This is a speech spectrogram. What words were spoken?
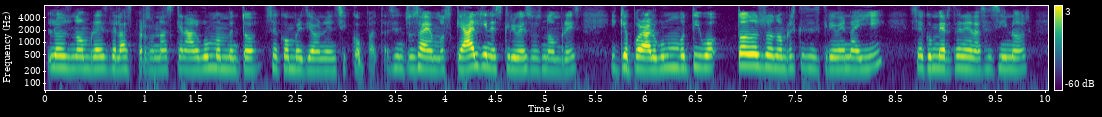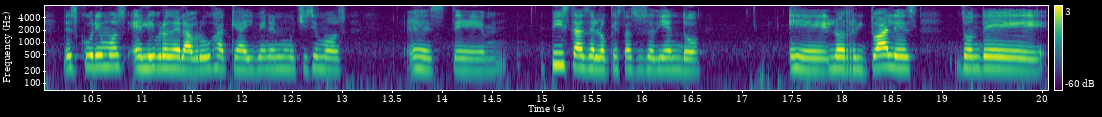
los nombres de las personas que en algún momento se convirtieron en psicópatas. Entonces sabemos que alguien escribe esos nombres y que por algún motivo todos los nombres que se escriben allí se convierten en asesinos. Descubrimos el libro de la bruja, que ahí vienen muchísimos este, pistas de lo que está sucediendo. Eh, los rituales donde,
